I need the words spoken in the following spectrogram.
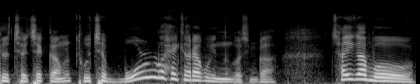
그 죄책감을 도대체 뭘로 해결하고 있는 것인가? 자기가 뭐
